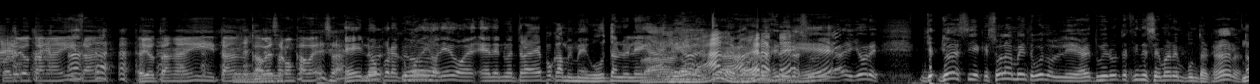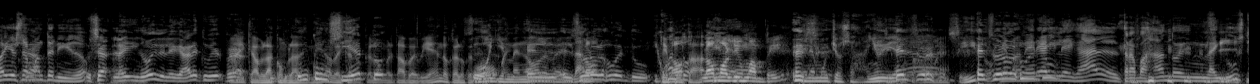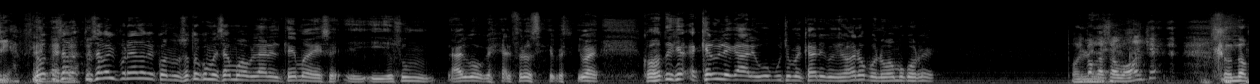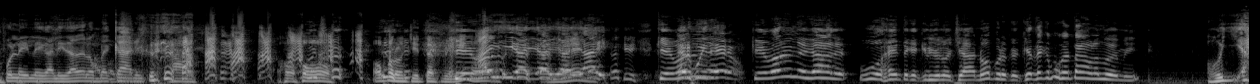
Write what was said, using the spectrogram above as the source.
pero ellos están ahí, están, ellos están ahí, están cabeza con cabeza. Ey, no, pero como No. dijo Diego, es de nuestra época. A mí me gustan los ilegales. Claro, espérate. ¿Eh? señores. Yo, yo decía que solamente, bueno, los legales tuvieron este fin de semana en Punta Cana. No, ellos se han mantenido. O sea, la- y no, y los legales tuvieron. Hay que hablar con Vladimir, Un a que el hombre está bebiendo, qué es lo que Sí. Óyeme, no, el, el suelo de la juventud. ¿Y cuánto? Lo Tiene- mordió un vampiro. Tiene muchos años ya. El suelo, el suelo de manera juventud. ilegal, trabajando en la industria. No, tú sabes, tú sabes, Alfredo, que cuando nosotros comenzamos a hablar el tema ese, y, y es un algo que Alfredo se iba- Cuando nosotros dijimos que era ilegal, hubo muchos mecánicos y dijeron, ah, no, pues no vamos a correr. Por ¿Y porque la, eso bonche? no, no, por la ilegalidad de los mecánicos. Oh, oh, oh, por un chiste fino. ay, ay, ay, ay, ay. Que El van, juidero. que van ilegales. Hubo gente que escribió en los chats, no, pero que, que, ¿de qué por qué están hablando de mí? Oye,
